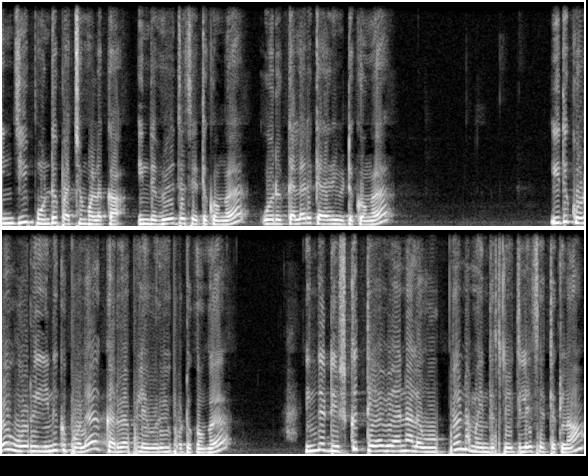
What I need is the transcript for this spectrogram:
இஞ்சி பூண்டு பச்சை மிளகா இந்த விழுதை சேர்த்துக்கோங்க. ஒரு கிளறு கிளறி விட்டுக்கோங்க. இது கூட ஒரு இனுக்கு போல் கருவேப்பிலை உருவி போட்டுக்கோங்க. இந்த டிஷ்க்கு தேவையான அளவு உப்பு நம்ம இந்த ஸ்டேஜ்லேயே சேர்த்துக்கலாம்.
